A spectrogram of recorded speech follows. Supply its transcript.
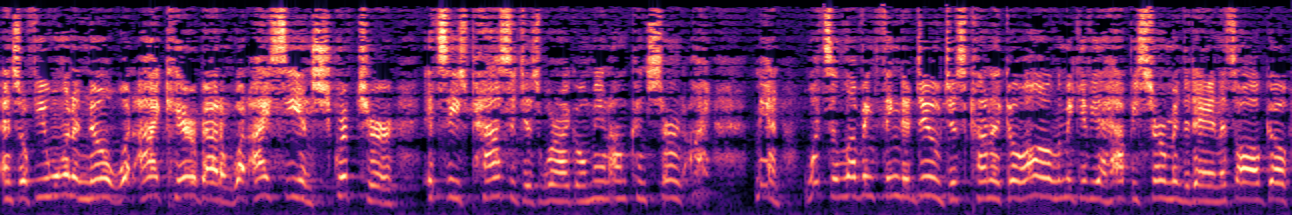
And so, if you want to know what I care about and what I see in Scripture, it's these passages where I go, man, I'm concerned. I, man, what's a loving thing to do? Just kind of go, oh, let me give you a happy sermon today and let's all go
